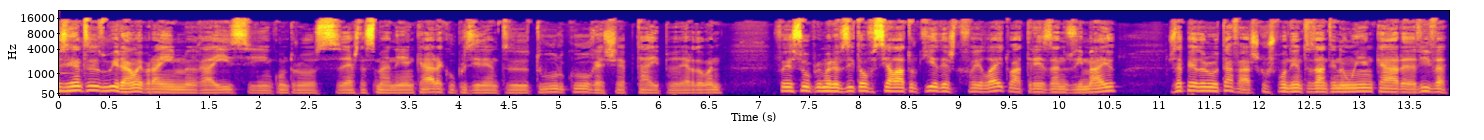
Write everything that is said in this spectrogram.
Presidente do Irão, Ebrahim Raisi, encontrou-se esta semana em Ankara com o presidente turco Recep Tayyip Erdogan. Foi a sua primeira visita oficial à Turquia desde que foi eleito há três anos e meio. José Pedro Tavares, correspondente da Antena 1 em Ankara, viva!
